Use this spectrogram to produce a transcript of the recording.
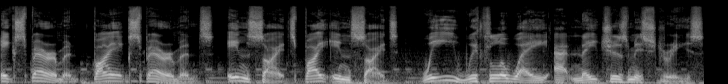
Experiment by experiment, insight by insight, we whittle away at nature's mysteries,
